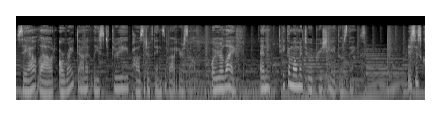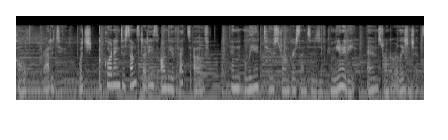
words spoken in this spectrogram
say out loud or write down at least three positive things about yourself or your life and take a moment to appreciate those things. This is called gratitude, which according to some studies on the effects of, can lead to stronger senses of community and stronger relationships.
